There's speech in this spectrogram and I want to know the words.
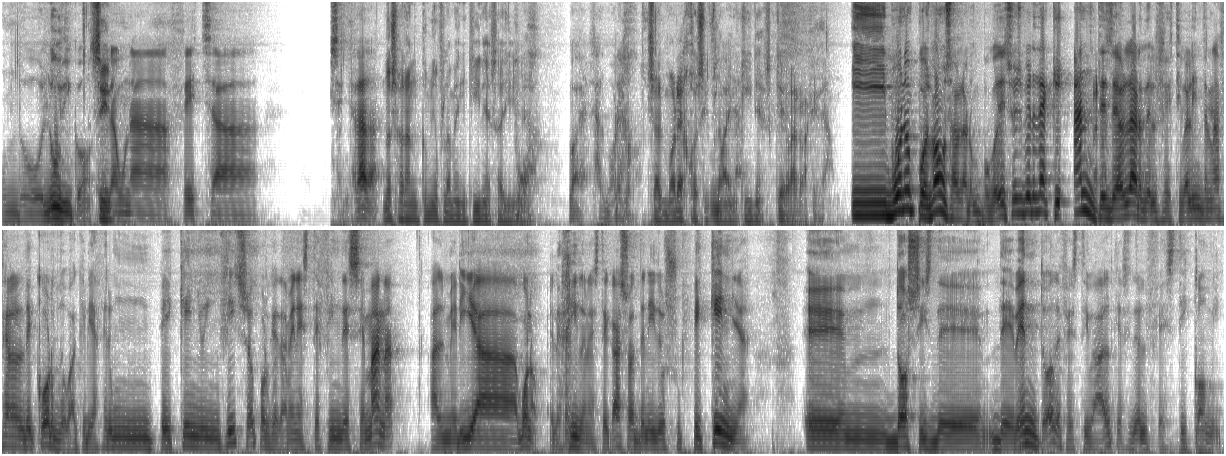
en el mundo lúdico, Sí. era una fecha señalada. No se habrán comido flamenquines allí. Buah, salmorejos. Salmorejos y flamenquines. Qué barbaridad. Y bueno, pues vamos a hablar un poco de eso. Es verdad que antes de hablar del Festival Internacional de Córdoba quería hacer un pequeño inciso, porque también este fin de semana Almería, bueno, elegido en este caso, ha tenido su pequeña eh, dosis de, de, evento, de festival, que ha sido el Festicomic,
